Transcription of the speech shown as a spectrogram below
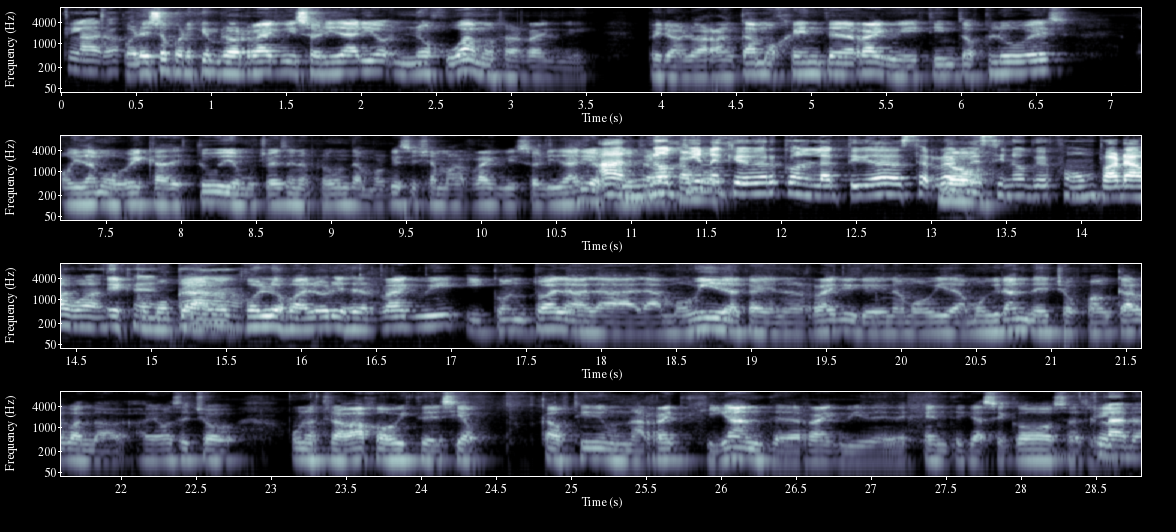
Claro. Por eso, por ejemplo, rugby solidario no jugamos al rugby, pero lo arrancamos gente de rugby, distintos clubes. Hoy damos becas de estudio, muchas veces nos preguntan por qué se llama rugby solidario. Ah, no tiene que ver con la actividad de hacer rugby, sino que es como un paraguas. Es como, claro, ah. con los valores del rugby y con toda la, la, la, movida que hay en el rugby, que hay una movida muy grande. De hecho, Juan Carlos, cuando habíamos hecho unos trabajos, viste, decía, Caos tiene una red gigante de rugby, de, gente que hace cosas. Claro.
